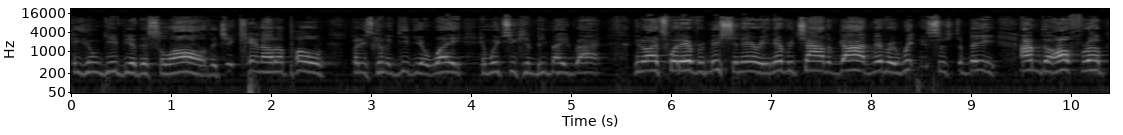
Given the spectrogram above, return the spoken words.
He's going to give you this law that you cannot uphold, but He's going to give you a way in which you can be made right. You know, that's what every missionary and every child of God and every witness is to be. I'm to offer up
